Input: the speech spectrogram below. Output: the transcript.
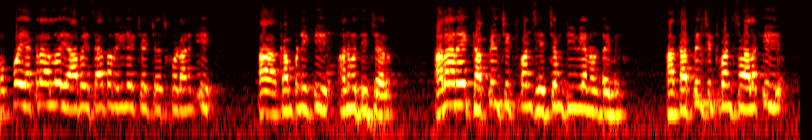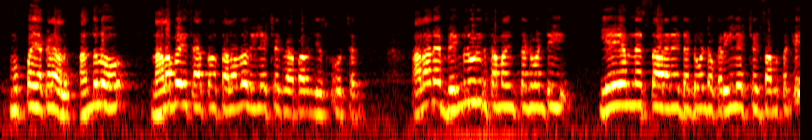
ముప్పై ఎకరాల్లో యాభై శాతం రియల్ ఎస్టేట్ చేసుకోవడానికి ఆ కంపెనీకి అనుమతించారు. అలానే కపిల్ చిట్ ఫండ్స్ హెచ్ఎం టీవీ అని ఉంటాయి మీకు. ఆ కపిల్ చిట్ ఫండ్స్ వాళ్ళకి ముప్పై ఎకరాలు. అందులో నలభై శాతం స్థలంలో రియల్ ఎస్టేట్ వ్యాపారం చేసుకోవచ్చని. అలానే బెంగళూరుకు సంబంధించినటువంటి ఏఎంఎస్ఆర్ అనేటటువంటి ఒక రియల్ ఎస్టేట్ సంస్థకి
